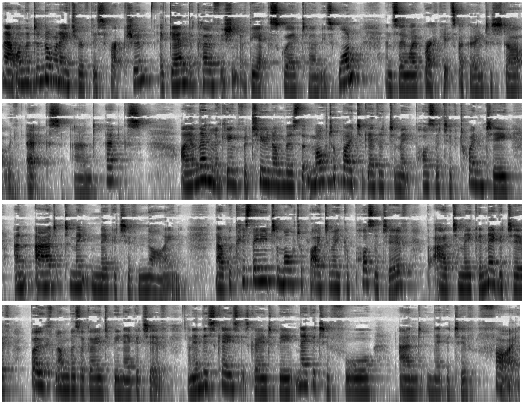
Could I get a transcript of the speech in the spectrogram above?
Now on the denominator of this fraction, again, the coefficient of the x squared term is 1, and so my brackets are going to start with x and x. I am then looking for two numbers that multiply together to make positive 20 and add to make negative 9. Now, because they need to multiply to make a positive, but add to make a negative, both numbers are going to be negative. And in this case, it's going to be negative 4 and negative 5.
